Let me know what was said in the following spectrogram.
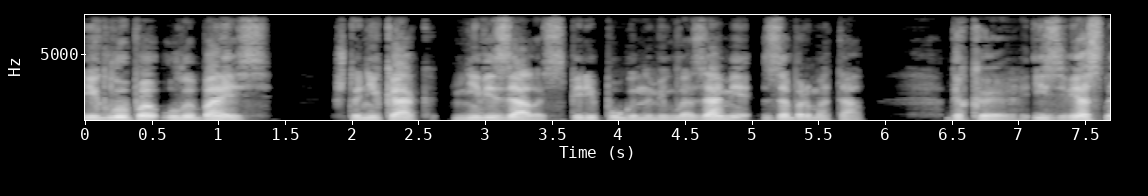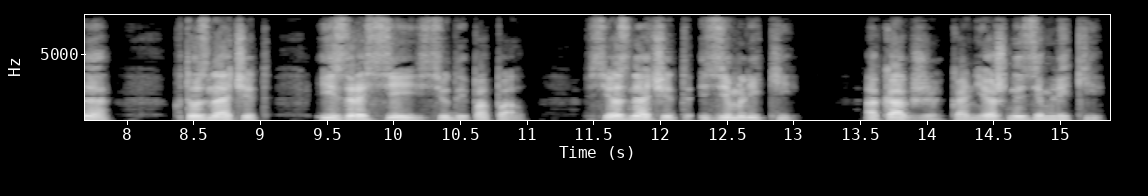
И, глупо улыбаясь, что никак не вязалось с перепуганными глазами, забормотал. — Так э, известно, кто, значит, из России сюда попал. Все, значит, земляки. А как же, конечно, земляки.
